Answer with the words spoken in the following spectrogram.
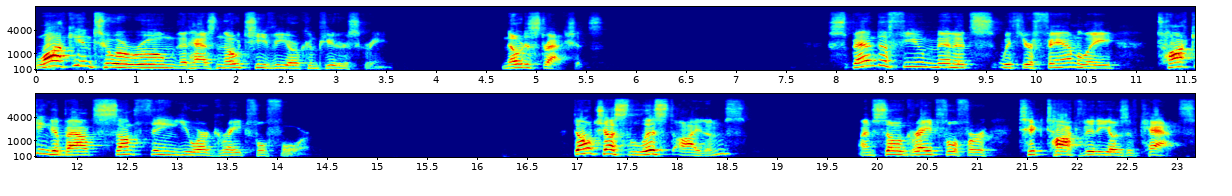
Walk into a room that has no TV or computer screen, no distractions. Spend a few minutes with your family talking about something you are grateful for. Don't just list items. I'm so grateful for TikTok videos of cats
